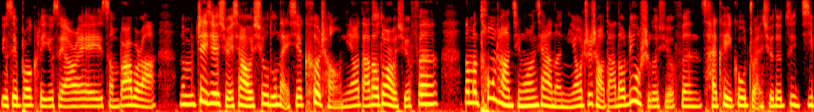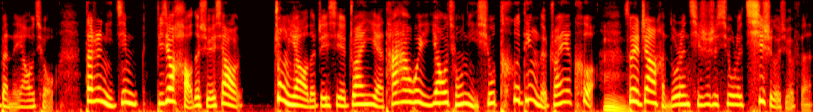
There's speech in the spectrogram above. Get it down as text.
UC Berkeley、UCLA、Santa Barbara，那么这些学校修读哪些课程？你要达到多少学分？那么通常情况下呢，你要至少达到六十个学分才可以够转学的最基本的要求。但是你进比较好的学校，重要的这些专业，他还会要求你修特定的专业课。嗯，所以这样很多人其实是修了七十个学分，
